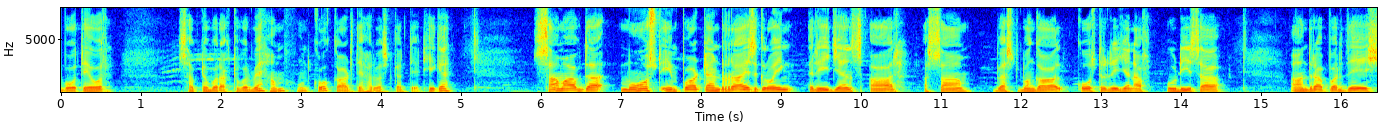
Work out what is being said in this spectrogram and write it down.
बोते और सितंबर, अक्टूबर में हम उनको काटते, हार्वेस्ट करते, ठीक है? Some of the most important rice growing regions are Assam West Bengal coastal region of Orissa Andhra Pradesh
